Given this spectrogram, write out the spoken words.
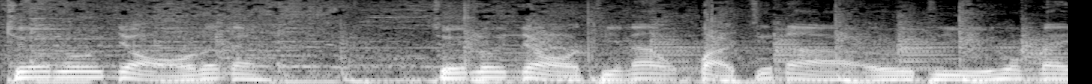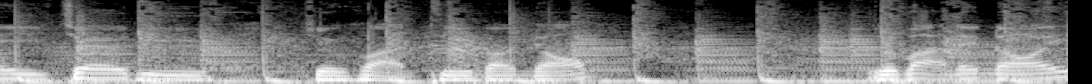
chơi lô nhỏ thôi này chơi lô nhỏ thì nam cũng bảo chứ là ừ thì hôm nay chơi thì chuyển khoản thì vào nhóm. Rồi bạn ấy nói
